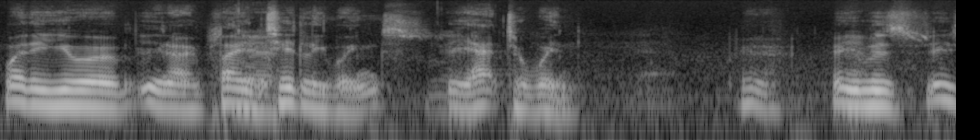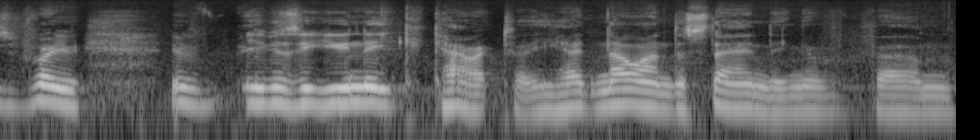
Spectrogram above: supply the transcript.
whether you were, you know, playing Yeah. tiddlywinks, he had to win. Yeah. He was, he was very, he was a unique character. He had no understanding of, um,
